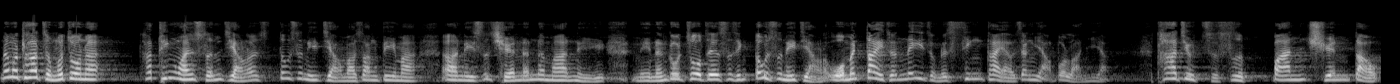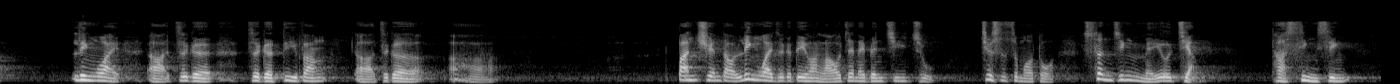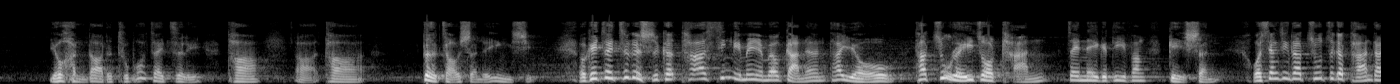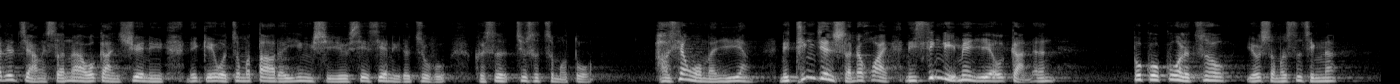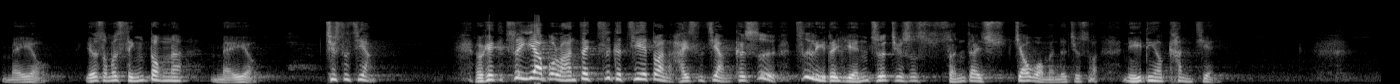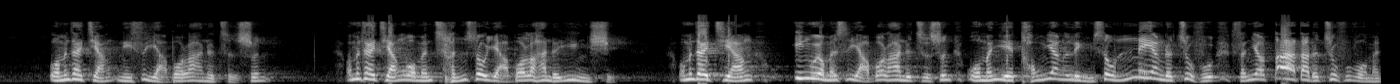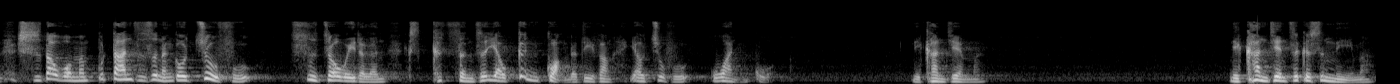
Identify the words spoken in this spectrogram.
那么他怎么做呢？他听完神讲了，都是你讲嘛？上帝嘛？啊，你是全能的吗？你你能够做这些事情，都是你讲了。我们带着那一种的心态，好像亚伯兰一样，他就只是搬迁到另外啊这个这个地方啊这个啊搬迁到另外这个地方，然后在那边居住，就是这么多。圣经没有讲他信心。有很大的突破在这里，他啊，他得着神的应许。OK，在这个时刻，他心里面有没有感恩？他有，他筑了一座坛在那个地方给神。我相信他筑这个坛，他就讲神啊，我感谢你，你给我这么大的应许，谢谢你的祝福。可是就是这么多，好像我们一样，你听见神的话，你心里面也有感恩。不过过了之后有什么事情呢？没有。有什么行动呢？没有，就是这样。OK，所以亚伯兰在这个阶段还是这样。可是这里的原则就是神在教我们的，就是说你一定要看见。我们在讲你是亚伯拉罕的子孙，我们在讲我们承受亚伯拉罕的应许，我们在讲。因为我们是亚伯拉罕的子孙，我们也同样领受那样的祝福。神要大大的祝福我们，使到我们不单只是能够祝福四周围的人，甚至要更广的地方，要祝福万国。你看见吗？你看见这个是你吗？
